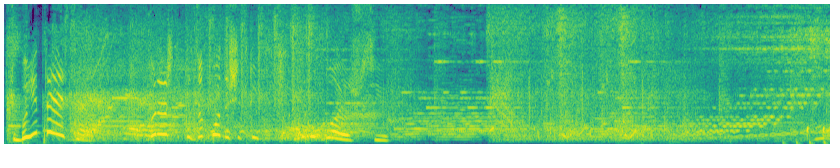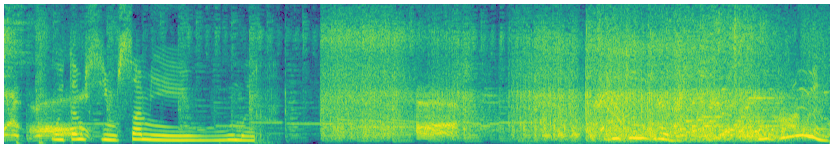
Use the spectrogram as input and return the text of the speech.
Ти боїтеся? Береш таки, заходиш і таки вирубаєш всіх. Ой, там сім, самі умер. Нічого не зробиш. Ну, блін.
